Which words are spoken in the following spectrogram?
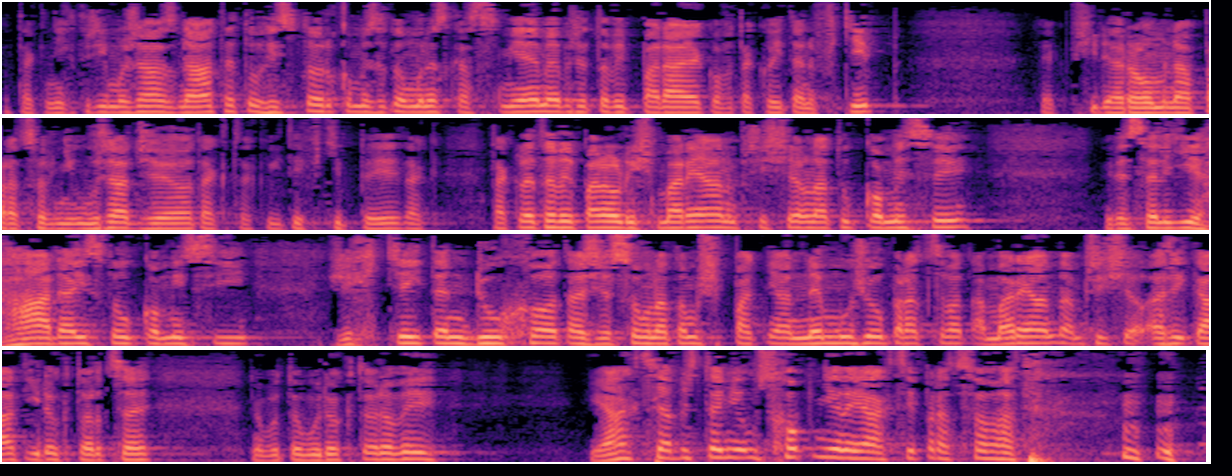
A tak někteří možná znáte tu historku, my se tomu dneska smějeme, protože to vypadá jako takový ten vtip, jak přijde Rom na pracovní úřad, že jo, tak takový ty vtipy, tak takhle to vypadalo, když Marian přišel na tu komisi, kde se lidi hádají s tou komisí, že chtějí ten důchod a že jsou na tom špatně a nemůžou pracovat. A Marian tam přišel a říká té doktorce, nebo tomu doktorovi, já chci, abyste mě uschopnili, já chci pracovat.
